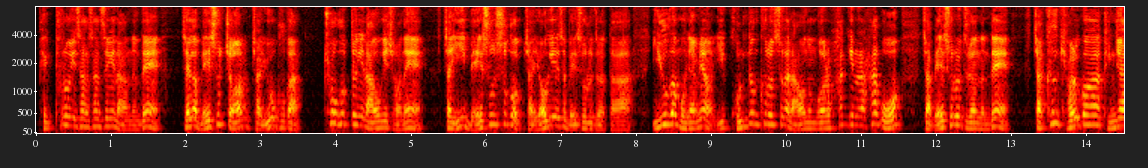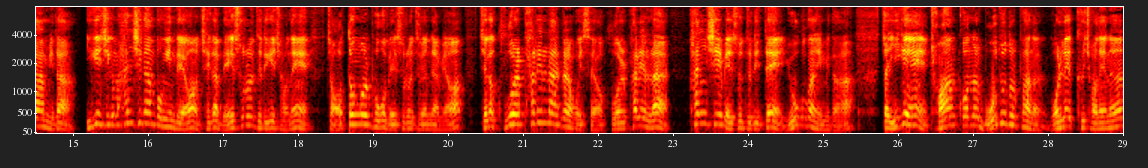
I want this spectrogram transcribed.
100% 이상 상승이 나왔는데 제가 매수점 자, 요 구간 초급등이 나오기 전에 자, 이 매수 수급, 자, 여기에서 매수를 드렸다. 이유가 뭐냐면, 이 골든 크로스가 나오는 걸 확인을 하고, 자, 매수를 드렸는데, 자, 그 결과가 굉장합니다. 이게 지금 1시간 봉인데요. 제가 매수를 드리기 전에, 자, 어떤 걸 보고 매수를 드렸냐면, 제가 9월 8일 날이라고 있어요. 9월 8일 날, 1시에 매수 드릴 때 요 구간입니다. 자, 이게 저항권을 모두 돌파하는, 원래 그 전에는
